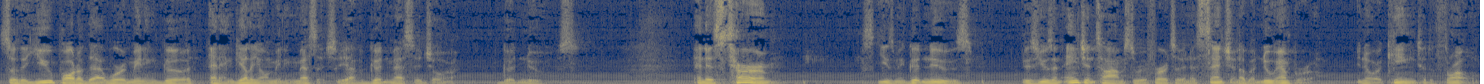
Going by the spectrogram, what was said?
So the U part of that word meaning good, and angelion meaning message. So you have good message or good news. And this term, excuse me, good news, is used in ancient times to refer to an ascension of a new emperor you know, a king to the throne.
